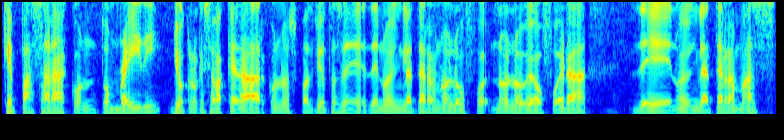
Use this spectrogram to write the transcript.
¿Qué pasará con Tom Brady? Yo creo que se va a quedar con los Patriotas de, Nueva Inglaterra. No lo, no lo veo fuera de Nueva Inglaterra más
